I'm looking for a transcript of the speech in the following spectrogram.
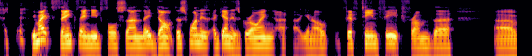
you might think they need full sun. They don't. This one is again is growing. Uh, uh you know, 15 feet from the uh,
